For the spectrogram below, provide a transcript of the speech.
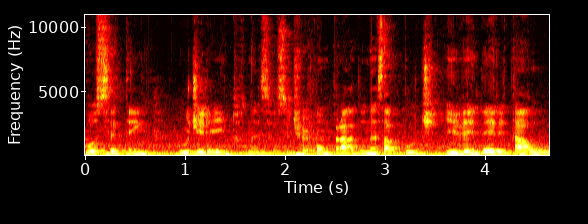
você tem o direito, né? Se você tiver comprado nessa put e vender Itaú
